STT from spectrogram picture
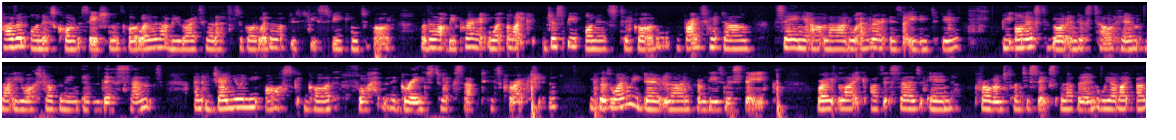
Have an honest conversation with God, whether that be writing a letter to God, whether that just be speaking to God, whether that be praying, whether, like just be honest to God, writing it down, saying it out loud, whatever it is that you need to do be honest to God and just tell Him that you are struggling in this sense and genuinely ask God for the grace to accept His correction. Because when we don't learn from these mistakes, we're like, as it says in Proverbs 26:11, we are like a,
